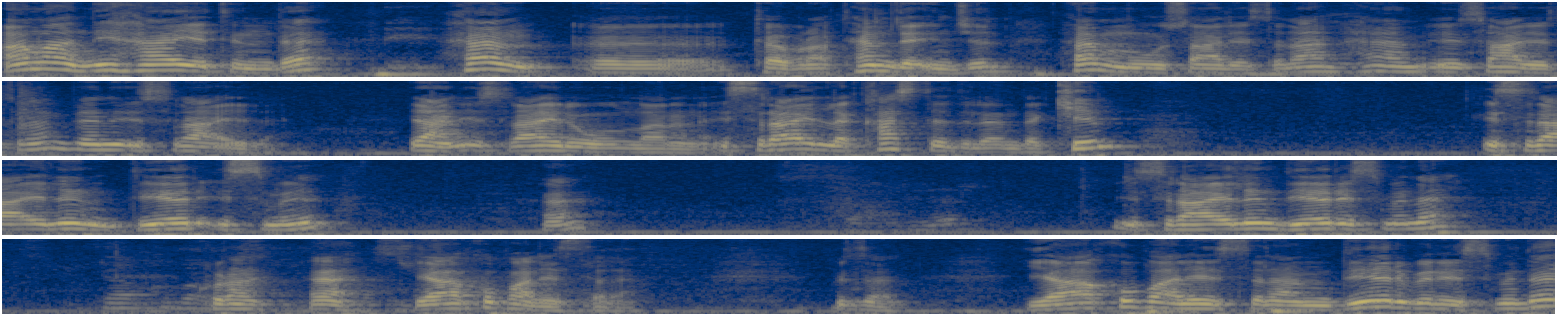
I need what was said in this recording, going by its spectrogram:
Ama nihayetinde hem e, Tevrat hem de İncil hem Musa Aleyhisselam hem İsa Aleyhisselam Beni İsrail'e yani İsrail oğullarına. İsrail'le kastedilen de kim? İsrail'in diğer ismi he? İsrail'in diğer ismi ne? Kur'an. He, Yakup Aleyhisselam. Güzel. Yakup Aleyhisselam diğer bir ismi de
